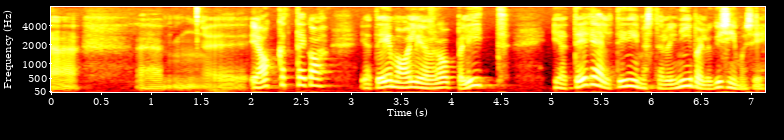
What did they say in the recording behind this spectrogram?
äh, äh, eakatega ja teema oli Euroopa Liit ja tegelikult inimestel oli nii palju küsimusi.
